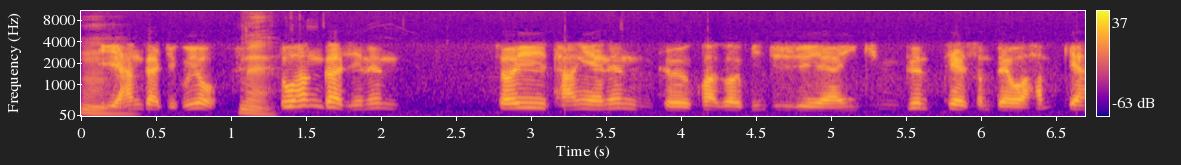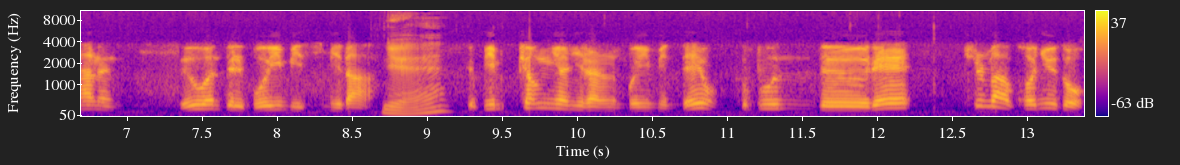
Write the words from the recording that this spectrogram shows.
음. 이게 한 가지고요. 네. 또한 가지는 저희 당에는 그 과거 민주주의인 김근태 선배와 함께하는 의원들 모임이 있습니다. 예. 그 민평년이라는 모임인데요. 그분들의 출마 권유도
